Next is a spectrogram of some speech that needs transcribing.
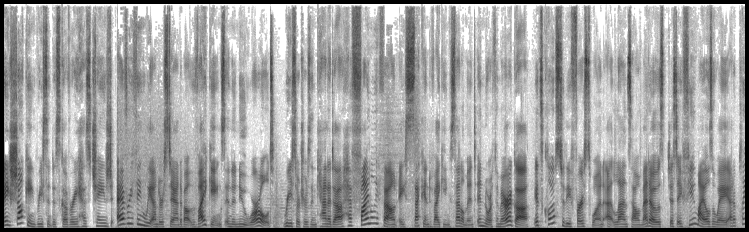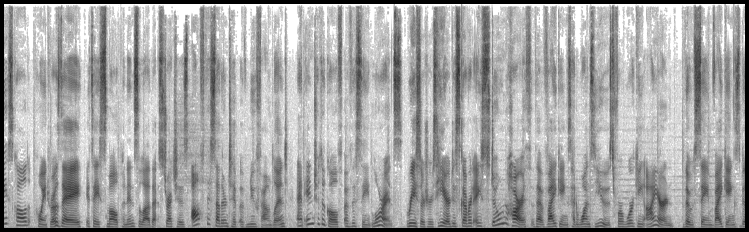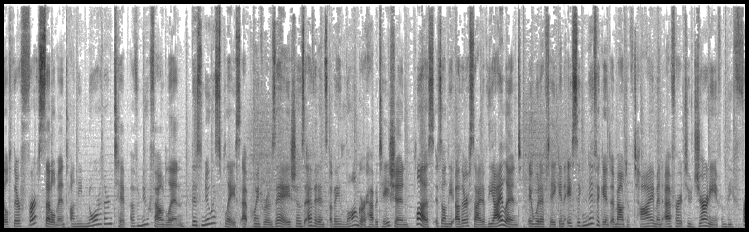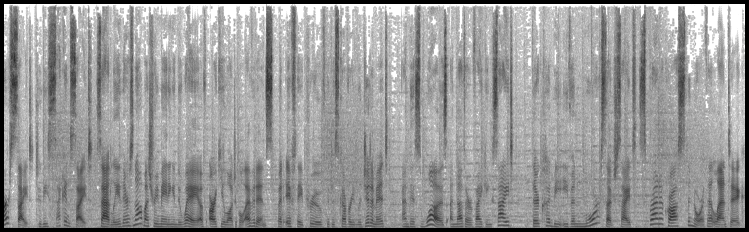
A shocking recent discovery has changed everything we understand about Vikings in the New World. Researchers in Canada have finally found a second Viking settlement in North America. It's close to the first one at Lansau Meadows, just a few miles away at a place called Point Rosee. It's a small peninsula that stretches off the southern tip of Newfoundland and into the Gulf of the St. Lawrence. Researchers here discovered a stone hearth that Vikings had once used for working iron. Those same Vikings built their their first settlement on the northern tip of Newfoundland. This newest place at Point Rosee shows evidence of a longer habitation, plus it's on the other side of the island. It would have taken a significant amount of time and effort to journey from the first site to the second site. Sadly, there's not much remaining in the way of archaeological evidence, but if they prove the discovery legitimate, and this was another Viking site, there could be even more such sites spread across the North Atlantic.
